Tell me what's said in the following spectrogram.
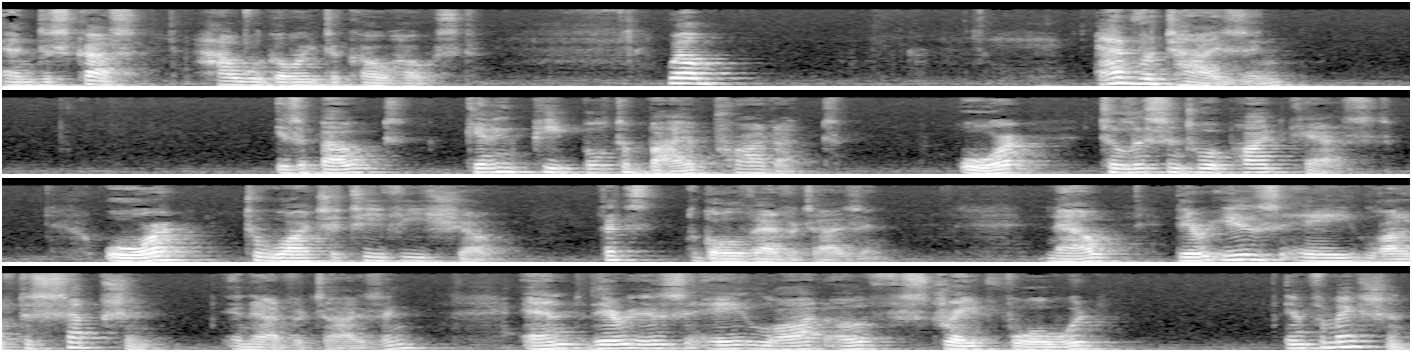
and discuss how we're going to co host. Well, advertising is about getting people to buy a product or to listen to a podcast, or to watch a TV show. That's the goal of advertising. Now, there is a lot of deception in advertising, and there is a lot of straightforward information.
